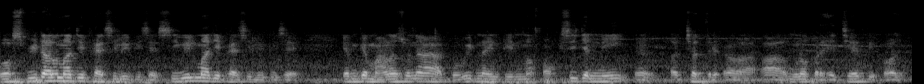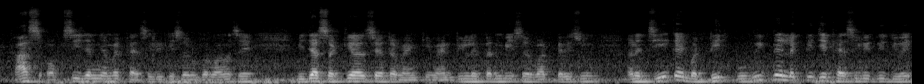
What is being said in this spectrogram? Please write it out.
હોસ્પિટલમાં જે ફેસિલિટી છે, સિવિલમાં જે ફેસિલિટી છે, કેમ કે માણસોને આ કોવિડ નાઇન્ટીનમાં ઓક્સિજનની અછત ઉણપ રહે છે. ખાસ ઓક્સિજનની અમે ફેસિલિટી શરૂ કરવાના છે. બીજા શક્ય છે તો વેન્ટિલેટરની બી શરૂઆત કરીશું. અને જે કંઈ બધી જ કોવિડને લગતી જે ફેસિલિટી જોઈએ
